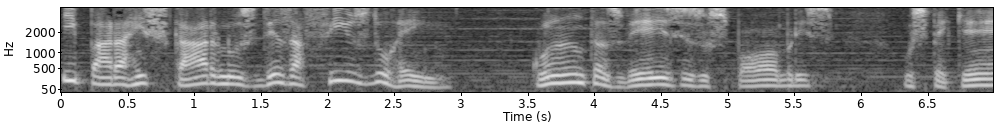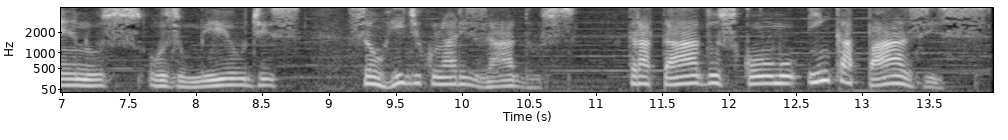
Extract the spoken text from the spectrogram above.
e para arriscar nos desafios do reino. Quantas vezes os pobres, os pequenos, os humildes são ridicularizados, tratados como incapazes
